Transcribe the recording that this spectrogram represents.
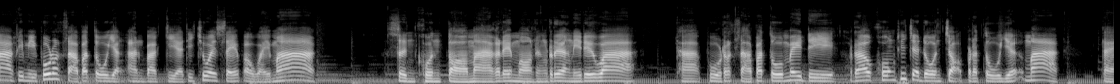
มากที่มีผู้รักษาประตูอย่างอันบาเกียที่ช่วยเซฟเอาไว้มาก ซึ่งคนต่อมาก็ได้มองถึงเรื่องนี้ด้วยว่า ถ้าผู้รักษาประตูไม่ดี เราคงที่จะโดนเจาะประตูเยอะมาก แต่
